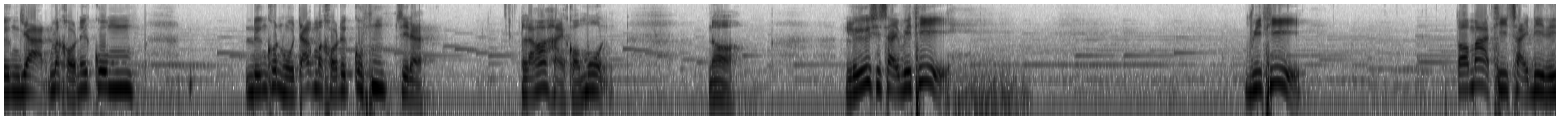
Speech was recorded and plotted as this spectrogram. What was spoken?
ดึงญาติมาเขาในกลุ่มดึงคนหูจักมาเขาในกลุ่มสินะแล้วก็หายข้อมูลเนาะหรือสิใส่วิธี วิธี ต่อมาที่ใส่ดีดี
